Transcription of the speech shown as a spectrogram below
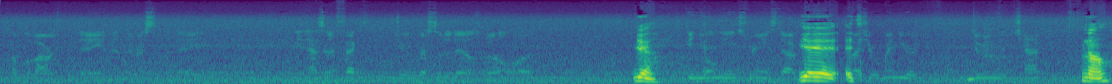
a couple of hours per day, and then the rest of the day it has an effect during the rest of the day as well, or Yeah. can you only experience that Yeah, yeah, it's- when you're doing the chant, No,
